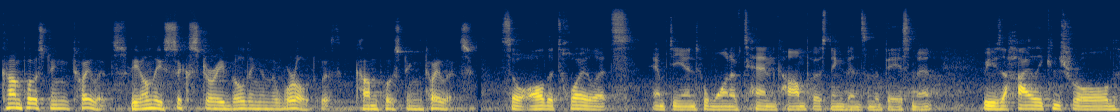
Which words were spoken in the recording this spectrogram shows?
composting toilets, the only six story building in the world with composting toilets. So all the toilets empty into one of 10 composting bins in the basement. We use a highly controlled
